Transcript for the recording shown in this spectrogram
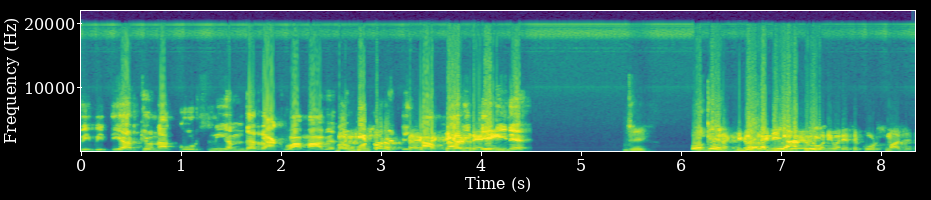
વિદ્યાર્થીઓના કોર્સની અંદર રાખવામાં આવે તો જી ઓકે કોર્સમાં. જી.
